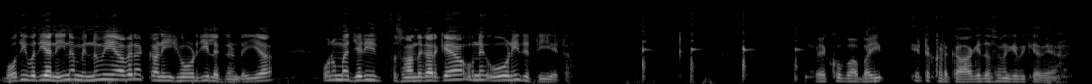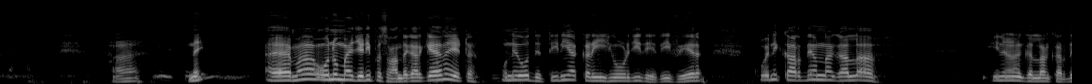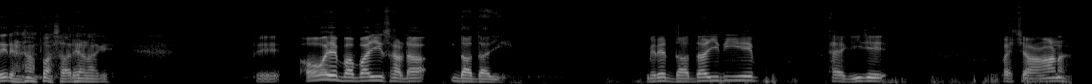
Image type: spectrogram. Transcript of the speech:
ਬਹੁਤੀ ਵਧੀਆ ਨਹੀਂ ਨਾ ਮੈਨੂੰ ਵੀ ਆਵੇ ਨਾ ਕਣੀ ਛੋੜ ਜੀ ਲੱਗਣ ਡਈ ਆ। ਉਹਨੂੰ ਮੈਂ ਜਿਹੜੀ ਪਸੰਦ ਕਰਕੇ ਆ ਉਹਨੇ ਉਹ ਨਹੀਂ ਦਿੱਤੀ ਇੱਟ। ਵੇਖੋ ਬਾਬਾ ਜੀ ਇੱਟ ਖੜਕਾ ਕੇ ਦੱਸਣਗੇ ਵੀ ਕਿਵੇਂ ਆ। ਹਾਂ ਨਹੀਂ ਮੈਂ ਉਹਨੂੰ ਮੈਂ ਜਿਹੜੀ ਪਸੰਦ ਕਰਕੇ ਆਇਆ ਨਾ ਇੱਟ, ਉਹਨੇ ਉਹ ਦਿੱਤੀ ਨਹੀਂ ਆ ਕਣੀ ਛੋੜ ਜੀ ਦੇਤੀ ਫੇਰ। ਕੋਈ ਨਹੀਂ ਕਰਦੇ ਉਹਨਾਂ ਨਾਲ ਗੱਲ ਆ ਇਹਨਾਂ ਨਾਲ ਗੱਲਾਂ ਕਰਦੇ ਹੀ ਰਹਿਣਾ ਆਪਾਂ ਸਾਰਿਆਂ ਨਾਲ ਕੇ। ਤੇ ਉਹ ਜੇ ਬਾਬਾ ਜੀ, ਸਾਡਾ ਦਾਦਾ ਜੀ। ਮੇਰੇ ਦਾਦਾ ਜੀ ਦੀ ਇਹ ਹੈਗੀ ਜੇ ਪਛਾਣ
